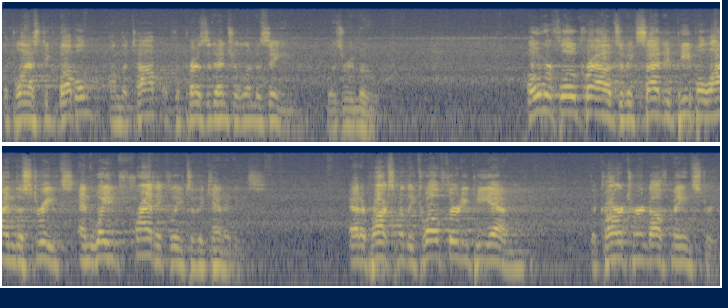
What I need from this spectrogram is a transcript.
the plastic bubble on the top of the presidential limousine was removed. Overflow crowds of excited people lined the streets and waved frantically to the Kennedys. At approximately 12.30 p.m., the car turned off Main Street.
